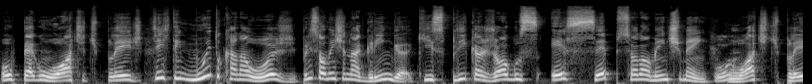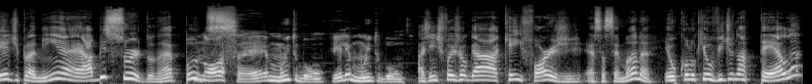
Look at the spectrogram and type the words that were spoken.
ou pega um watch it played. Gente, tem muito canal hoje, principalmente na gringa, que explica jogos excepcionalmente bem. Oh. O watch it played para mim é absurdo, né? Putz. Nossa, é muito bom. Ele é muito bom. A gente foi jogar Keyforge essa semana. Eu coloquei o vídeo na tela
